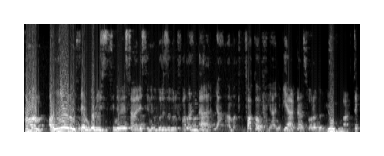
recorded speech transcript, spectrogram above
Tamam anlıyorum sembolojisini vesairesini ıvır zıvır falan da ya ama fuck off yani bir yerden sonra da yuh artık.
